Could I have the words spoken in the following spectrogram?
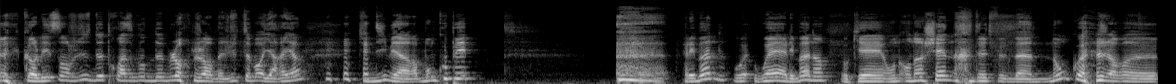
qu'en laissant juste 2-3 secondes de blanc, genre, bah justement, il y a rien, tu te dis, mais alors, bon, coupé. Elle est bonne? Ouais, ouais, elle est bonne. Hein. Ok, on, on enchaîne. Bah non, quoi. Genre, euh,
